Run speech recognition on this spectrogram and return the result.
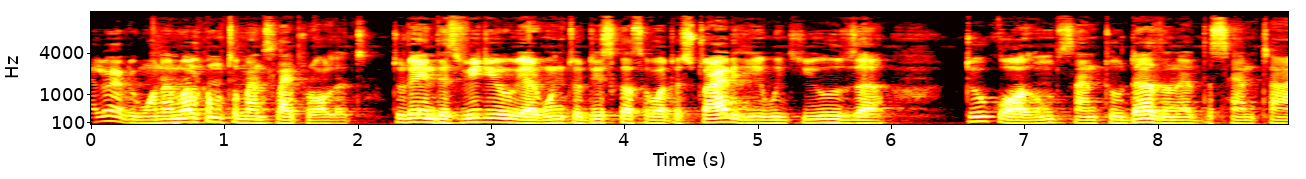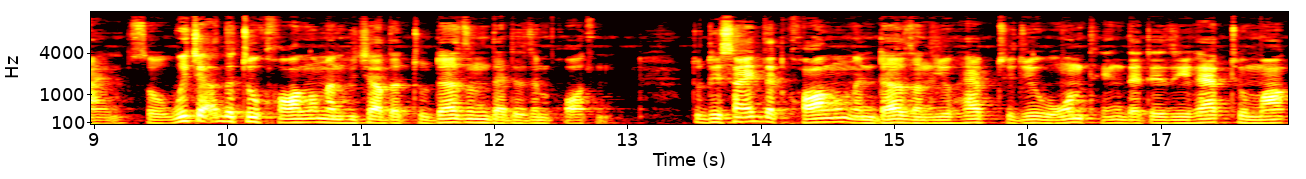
Hello everyone and welcome to Man's Life Roulette. Today in this video we are going to discuss about a strategy which use uh, two columns and two dozen at the same time. So which are the two column and which are the two dozen that is important. To decide that column and dozen you have to do one thing that is you have to mark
